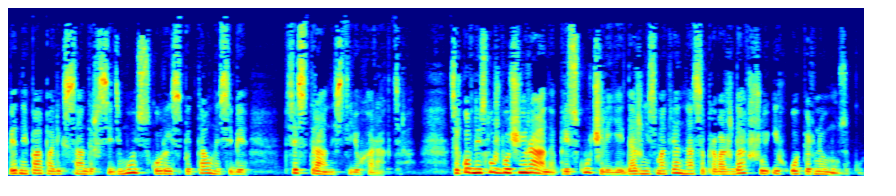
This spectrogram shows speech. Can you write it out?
Бедный папа Александр VII скоро испытал на себе все странности ее характера. Церковные службы очень рано прискучили ей, даже несмотря на сопровождавшую их оперную музыку.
